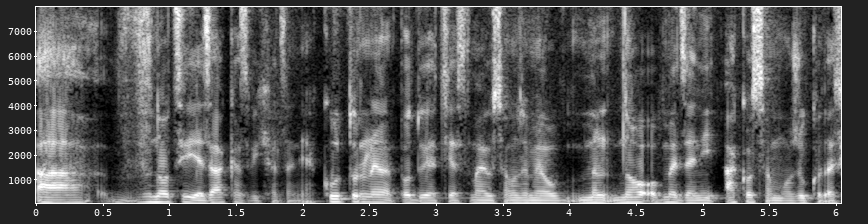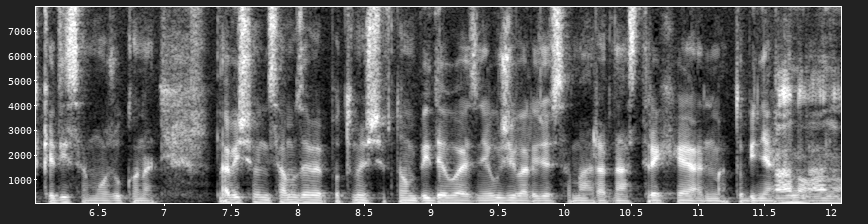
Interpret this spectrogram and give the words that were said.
a v noci je zákaz vychádzania. Kultúrne podujatia majú samozrejme mnoho obmedzení, ako sa môžu konať, kedy sa môžu konať. Navyše oni samozrejme potom ešte v tom videu aj zneužívali, že sa má hrať na streche a má to byť nejaké áno, áno.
